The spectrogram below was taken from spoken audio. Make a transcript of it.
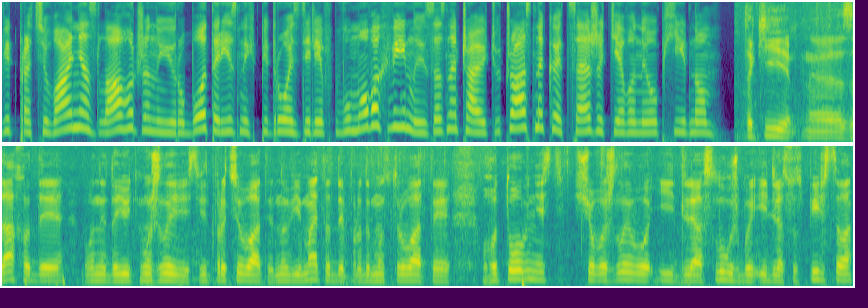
відпрацювання злагодженої роботи різних підрозділів в умовах війни зазначають учасники. Це життєво необхідно. Такі е, заходи вони дають можливість відпрацювати нові методи, продемонструвати готовність, що важливо і для служби, і для суспільства.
